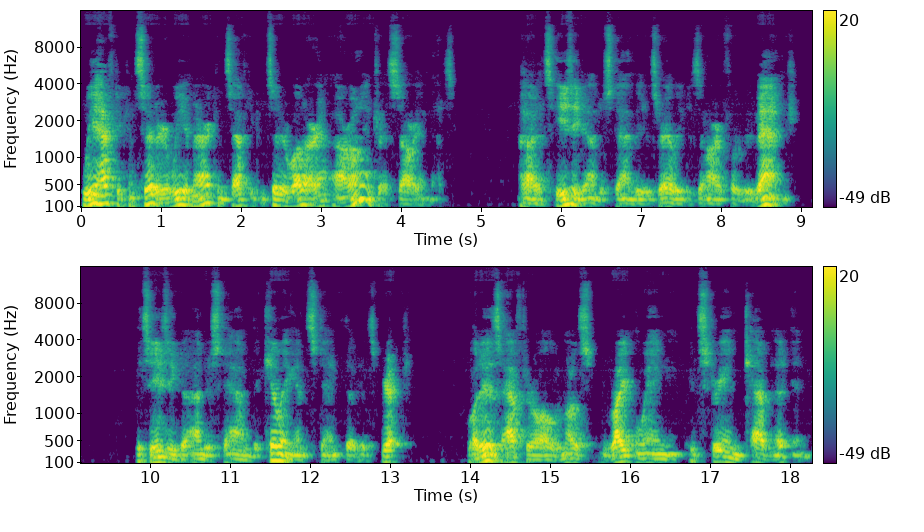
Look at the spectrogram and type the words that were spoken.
we have to consider, we Americans have to consider what our, our own interests are in this. Uh, it's easy to understand the Israeli desire for revenge. It's easy to understand the killing instinct that has gripped what is, after all, the most right wing extreme cabinet in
